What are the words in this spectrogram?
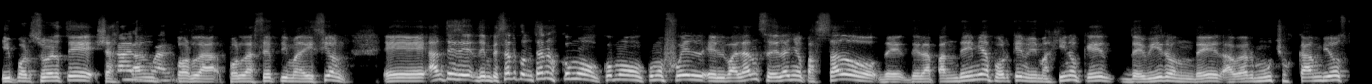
y por suerte ya están por la, por la séptima edición. Eh, antes de, empezar, contanos cómo, cómo, cómo fue el, balance del año pasado de, de, la pandemia, porque me imagino que debieron de haber muchos cambios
